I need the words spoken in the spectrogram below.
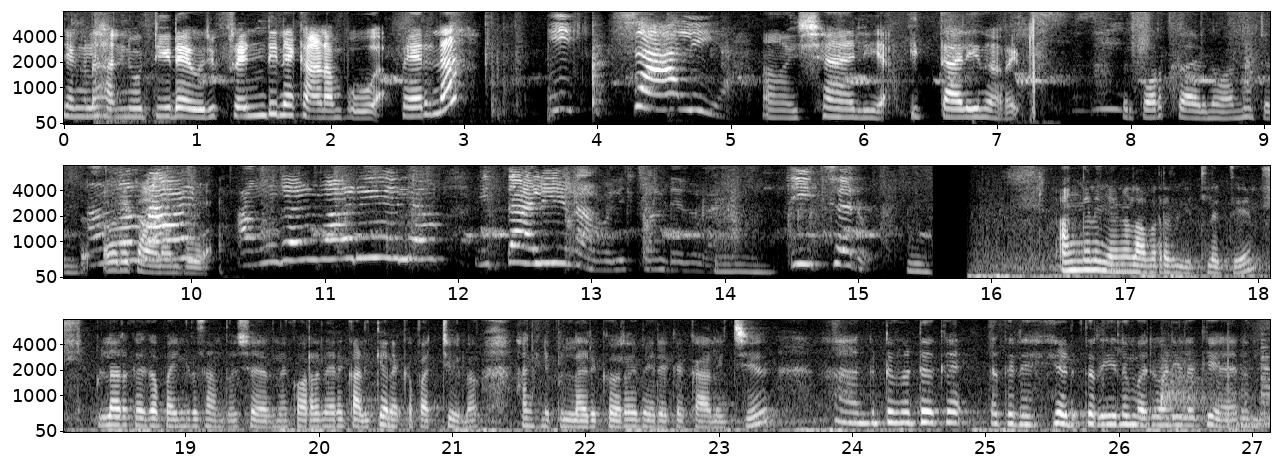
ഞങ്ങൾ ഹന്നൂട്ടിയുടെ ഒരു ഫ്രണ്ടിനെ കാണാൻ പോവുക. പേരന ആ ഇഷാലിയ ഇത്താലി എന്ന് പറയും. ഒരു പുറത്തായിരുന്നു വന്നിട്ടുണ്ട്. അവരെ കാണാൻ പോവുക. അങ്ങനെ ഞങ്ങൾ അവരുടെ വീട്ടിലെത്തി. പിള്ളേർക്കൊക്കെ ഭയങ്കര സന്തോഷമായിരുന്നു. കുറേ നേരം കളിക്കാനൊക്കെ പറ്റുമല്ലോ അങ്ങനെ പിള്ളേർ കുറേ നേരമൊക്കെ കളിച്ച് അങ്ങോട്ടും ഇങ്ങോട്ടുമൊക്കെ അതിന് എടുത്തെറിയലും പരിപാടികളൊക്കെ ആയിരുന്നു.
